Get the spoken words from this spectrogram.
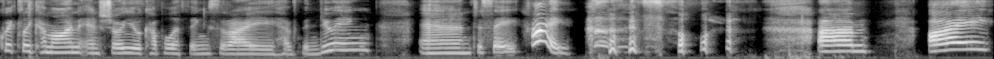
quickly come on and show you a couple of things that I have been doing and to say hi. so, um, I,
